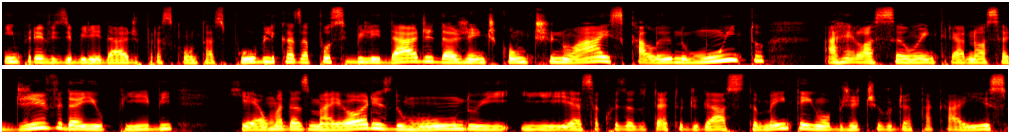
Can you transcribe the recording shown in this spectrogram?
imprevisibilidade para as contas públicas, a possibilidade da gente continuar escalando muito a relação entre a nossa dívida e o PIB, que é uma das maiores do mundo, e, e essa coisa do teto de gastos também tem o objetivo de atacar isso.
